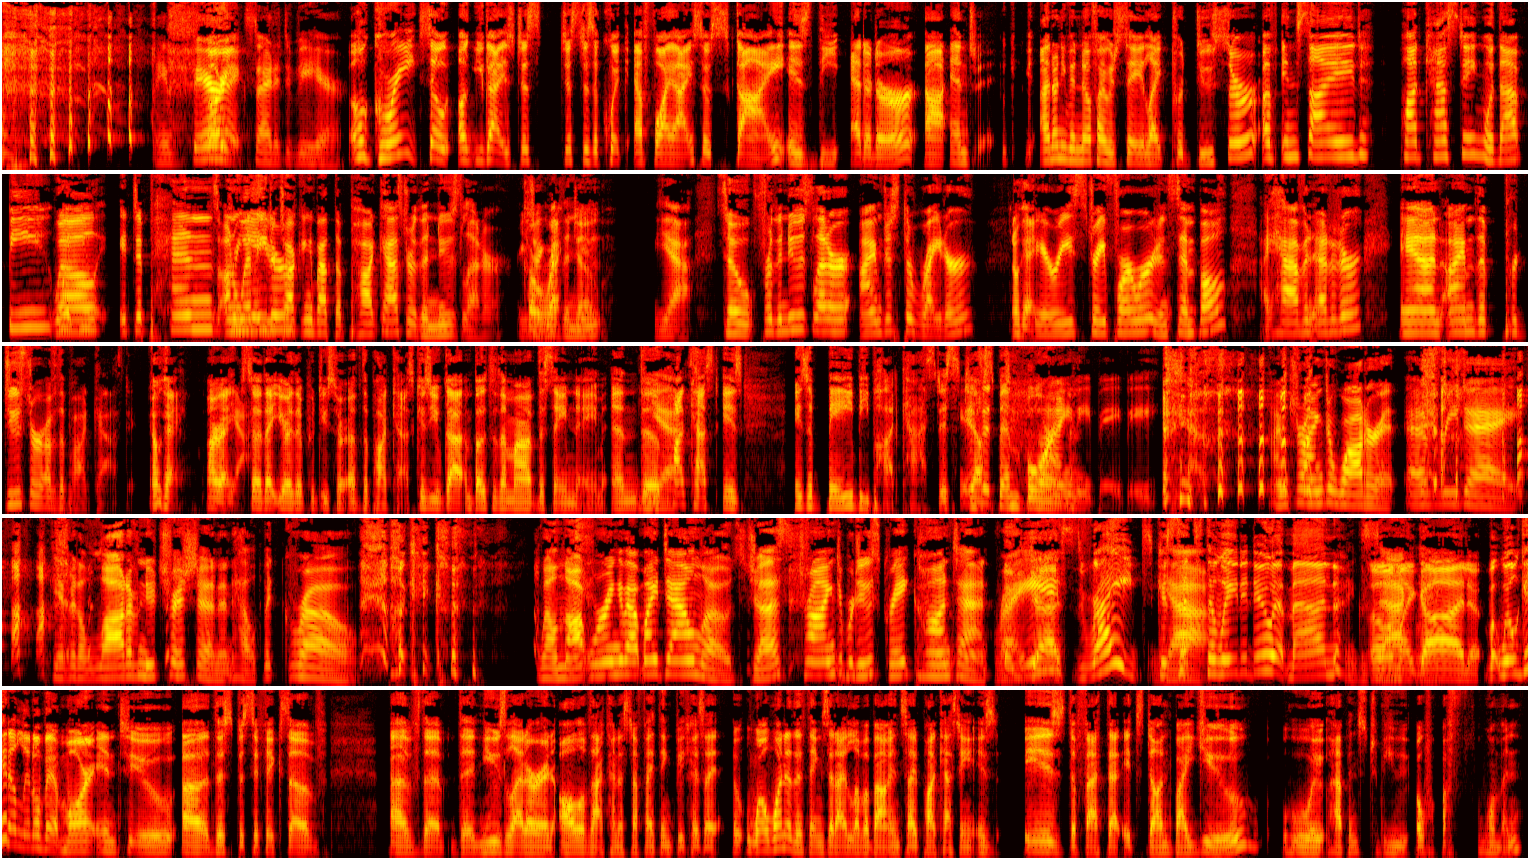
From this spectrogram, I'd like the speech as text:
I'm very right. excited to be here. Oh, great. So, uh, you guys, just just as a quick FYI, so Sky is the editor, uh, and I don't even know if I would say like producer of Inside Podcasting. Would that be Well, you- it depends on whether you're talking about the podcast or the newsletter. Are you talking about the Correcto. new? Yeah. So for the newsletter, I'm just the writer. Okay? Very straightforward and simple. I have an editor and I'm the producer of the podcast. Okay. All right. Yeah. So that you're the producer of the podcast because you've got both of them are of the same name, and the Yes. podcast is is a baby podcast. It's, It's just been born. Tiny baby. Yes. I'm trying to water it every day. Give it a lot of nutrition and help it grow. okay. While not worrying about my downloads, just trying to produce great content, right? Yes, right. Because Yeah. that's the way to do it, man. Exactly. Oh my god! But we'll get a little bit more into uh, the specifics of of the the newsletter and all of that kind of stuff. I think because I well, one of the things that I love about Inside Podcasting is is the fact that it's done by you, who happens to be a, a woman.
